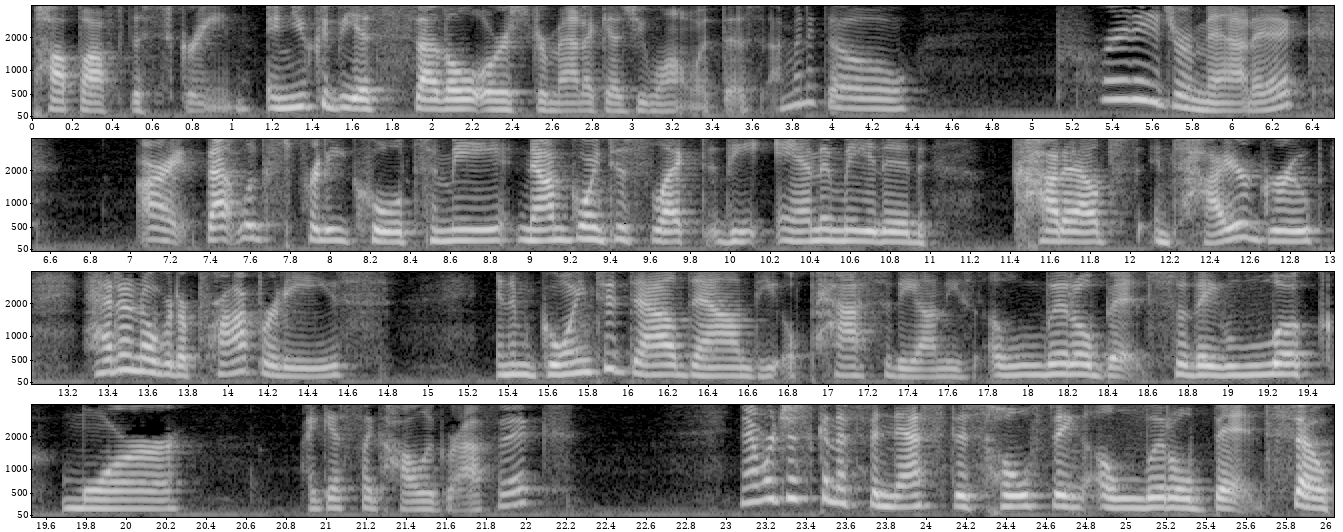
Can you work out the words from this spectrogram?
pop off the screen. And you could be as subtle or as dramatic as you want with this. I'm going to go pretty dramatic. All right, that looks pretty cool to me. Now I'm going to select the animated cutouts entire group, head on over to properties, and I'm going to dial down the opacity on these a little bit so they look more, I guess, like holographic. Now we're just going to finesse this whole thing a little bit. So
